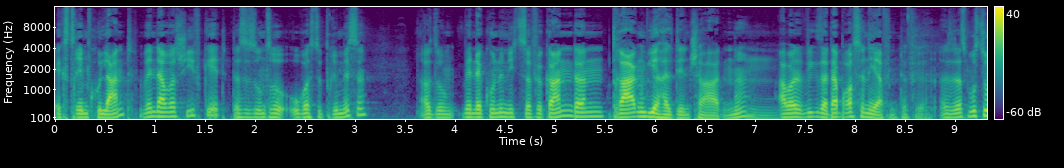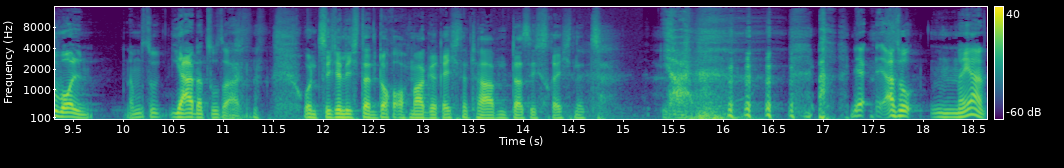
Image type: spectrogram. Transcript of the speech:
extrem kulant, wenn da was schief geht. Das ist unsere oberste Prämisse. Also wenn der Kunde nichts dafür kann, dann tragen wir halt den Schaden. Ne? Mhm. Aber wie gesagt, da brauchst du Nerven dafür. Also das musst du wollen. Da musst du Ja dazu sagen. Und sicherlich dann doch auch mal gerechnet haben, dass sich's rechnet. Ja. also, naja,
